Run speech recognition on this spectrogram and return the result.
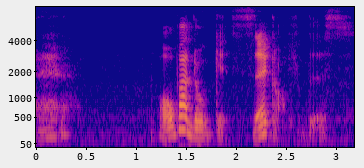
Man, I hope I don't get sick off of this.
